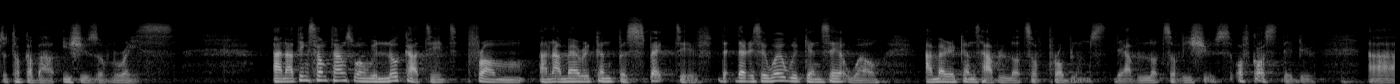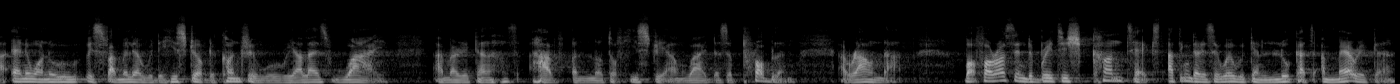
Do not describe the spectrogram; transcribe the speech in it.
to talk about issues of race? And I think sometimes when we look at it from an American perspective, th- there is a way we can say, well, Americans have lots of problems. They have lots of issues. Of course, they do. Uh, anyone who is familiar with the history of the country will realize why Americans have a lot of history and why there's a problem around that. But for us in the British context, I think there is a way we can look at America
